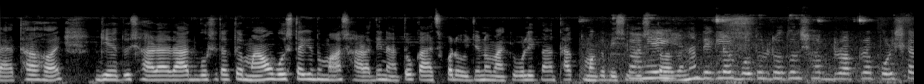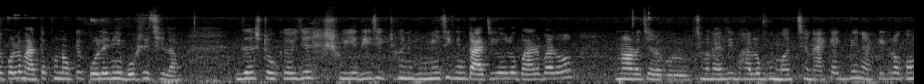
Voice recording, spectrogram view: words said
ব্যথা হয়। যেহেতু সারা রাত বসে থাকতে মাও বসে থাকে কিন্তু মা সারাদিন এত কাজ করে ওই জন্য মাকে বলি না থাক তোমাকে বেশি বসতে হবে না। দেখলে ওর বোতল টোতল সব ড্রপ ড্রপ পরিষ্কার করলাম এতক্ষণ ওকে কোলে নিয়ে বসেছিলাম। জাস্ট ওকে ওই যে শুয়ে দিয়েছি একটুখানি ঘুমিয়েছি কিন্তু আজকে হলো বারবারও নড়াচড়া করে উঠছে। মানে আজকে ভালো ঘুমাচ্ছে না এক একদিন এক এক রকম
